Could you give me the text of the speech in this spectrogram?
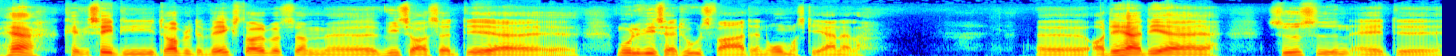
Her kan vi se de dobbelte vægstolper, som øh, viser os, at det er øh, muligvis er et hus fra den romerske jernalder. Øh, og det her det er sydsiden af et, øh,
